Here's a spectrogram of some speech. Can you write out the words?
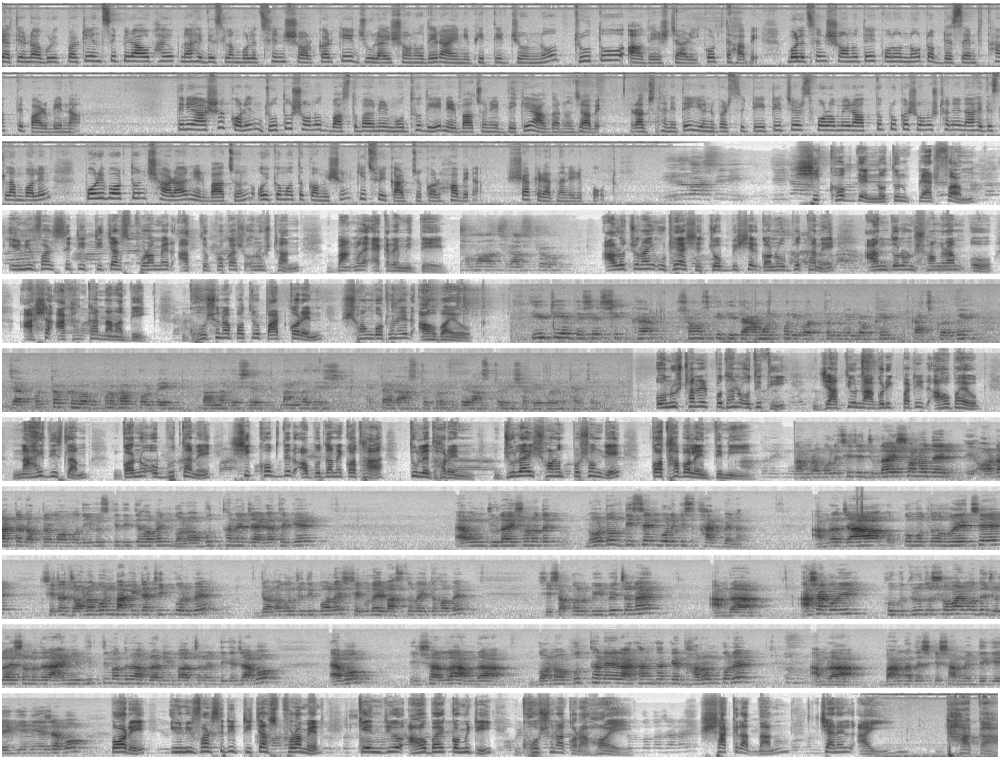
জাতীয় নাগরিক পার্টি এনসিপির আহ্বায়ক নাহিদ ইসলাম বলেছেন, সরকারকে জুলাই সনদের আইনি ভিত্তির জন্য দ্রুত আদেশ জারি করতে হবে। বলেছেন, সনদে কোনো নোট অব ডিসেন্ট থাকতে পারবে না। তিনি আশা করেন, দ্রুত সনদ বাস্তবায়নের মধ্য দিয়ে নির্বাচনের দিকে আগানো যাবে। রাজধানীতে ইউনিভার্সিটি টিচার্স ফোরামের আত্মপ্রকাশ অনুষ্ঠানে নাহিদ ইসলাম বলেন, পরিবর্তন ছাড়া নির্বাচন, ঐকমত্য কমিশন কিছুই কার্যকর হবে না। শাকের আদনানের রিপোর্ট। শিক্ষকদের নতুন প্ল্যাটফর্ম ইউনিভার্সিটি টিচার্স ফোরামের আত্মপ্রকাশ অনুষ্ঠান বাংলা একাডেমিতে। আলোচনায় উঠে আসে চব্বিশের গণ অভ্যুত্থানে আন্দোলন সংগ্রাম ও আশা আকাঙ্ক্ষার নানা দিক। ঘোষণাপত্র পাঠ করেন সংগঠনের আহ্বায়ক। ইউটিএফ দেশের শিক্ষা সংস্কৃতিতে আমূল পরিবর্তনের লক্ষ্যে কাজ করবে যার প্রত্যক্ষ এবং প্রভাব পড়বে বাংলাদেশের বাংলাদেশ একটা রাষ্ট্র প্রকৃত রাষ্ট্র হিসাবে গড়ে ওঠার জন্য। অনুষ্ঠানের প্রধান অতিথি জাতীয় নাগরিক পার্টির আহ্বায়ক নাহিদ ইসলাম গণ অভ্যুত্থানে শিক্ষকদের অবদানের কথা তুলে ধরেন। জুলাই সনদ প্রসঙ্গে কথা বলেন তিনি। আমরা বলেছি যে জুলাই সনদের এই অর্ডারটা ডক্টর মোহাম্মদ ইউনুসকে দিতে হবেন গণ অভ্যুত্থানের জায়গা থেকে। এবং জুলাই সনদের নোট অফ ডিসেন্ট বলে কিছু থাকবে না। আমরা যা ঐক্যমত হয়েছে, সেটা জনগণ বাকিটা ঠিক করবে। জনগণ যদি বলে, সেগুলোই বাস্তবায়িত হবে। সেই সকল বিবেচনায় আমরা আশা করি খুব দ্রুত সময়ের মধ্যে জুলাই সনদের আইনি ভিত্তির মাধ্যমে আমরা নির্বাচনের দিকে যাব এবং ইনশাল্লাহ আমরা গণ অভ্যুত্থানের আকাঙ্ক্ষাকে ধারণ করে আমরা বাংলাদেশকে সামনের দিকে এগিয়ে নিয়ে যাব। পরে ইউনিভার্সিটি টিচার্স ফোরামের কেন্দ্রীয় আহ্বায়ক কমিটি ঘোষণা করা হয়। শাকের আদনান চ্যানেল আই ঢাকা।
